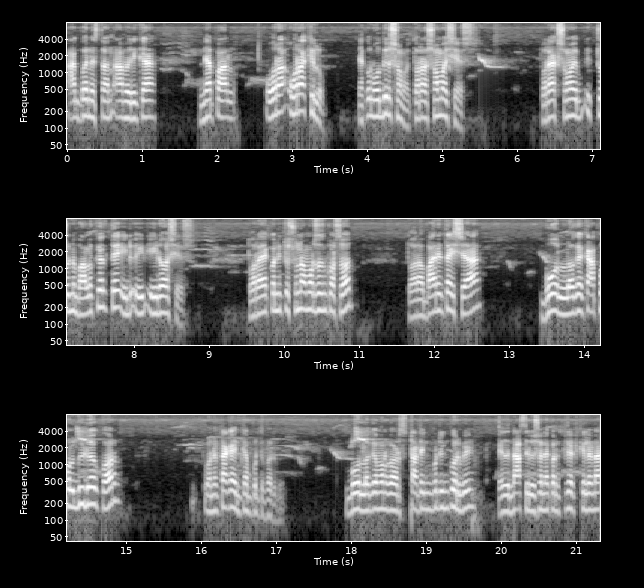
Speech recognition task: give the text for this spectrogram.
আফগানিস্তান, আমেরিকা, নেপাল, ওরা ওরা খেলুক। এখন ওদের সময়, তোরা সময় শেষ। তোরা এক সময় একটু ভালো খেলতে, এই- এই- এইটাও শেষ। তোরা এখন একটু সুনাম অর্জন করছ, তোরা বাড়িতে আইসা বল লগে কাপল ভিডিও কর, অনেক টাকা ইনকাম করতে পারবে। বল লগে মনে কর স্টার্টিং পুটিং করবে, এই যে নাসির হোসেন এখন ক্রিকেট খেলে না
